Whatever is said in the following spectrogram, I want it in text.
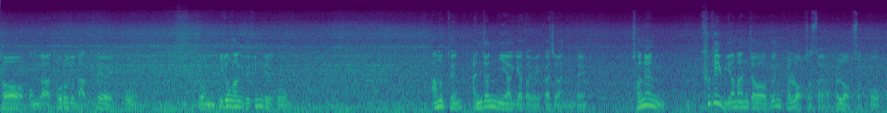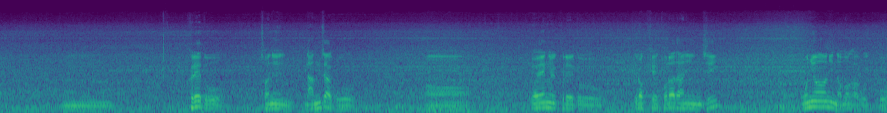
더 뭔가 도로도 낙되어 있고 좀 이동하기도 힘들고 아무튼 안전 이야기하다 여기까지 왔는데 저는 크게 위험한 적은 별로 없었어요. 별로 없었고 음, 그래도 저는 남자고 어, 여행을 그래도 이렇게 돌아다닌 지 5년이 넘어가고 있고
